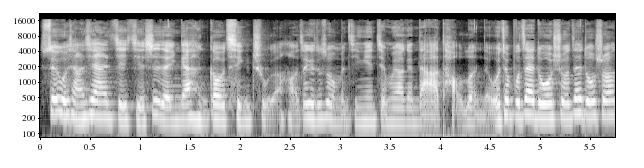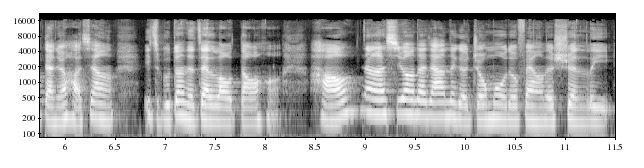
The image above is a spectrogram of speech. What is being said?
所以我想现在解解释的应该很够清楚了哈，这个就是我们今天节目要跟大家讨论的，我就不再多说，再多说感觉好像一直不断的在唠叨哈。好，那希望大家那个周末都非常的顺利，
